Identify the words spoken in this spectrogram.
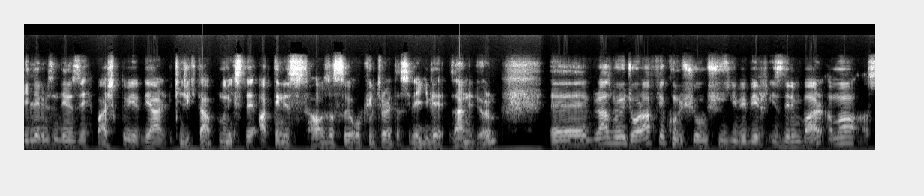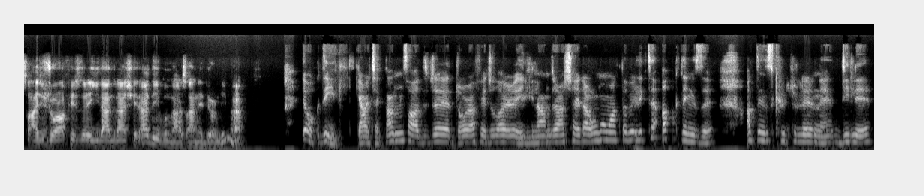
Dillerimizin Denizi başlıklı bir diğer ikinci kitap. Bunun ikisi de Akdeniz havzası, o kültür haritası ile ilgili zannediyorum. Ee, biraz böyle coğrafya konuşuyormuşuz gibi bir izlenim var ama sadece coğrafyacıları ilgilendiren şeyler değil bunlar zannediyorum değil mi? Yok değil. Gerçekten sadece coğrafyacıları ilgilendiren şeyler olmamakla birlikte Akdeniz'i, Akdeniz kültürlerini, dili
